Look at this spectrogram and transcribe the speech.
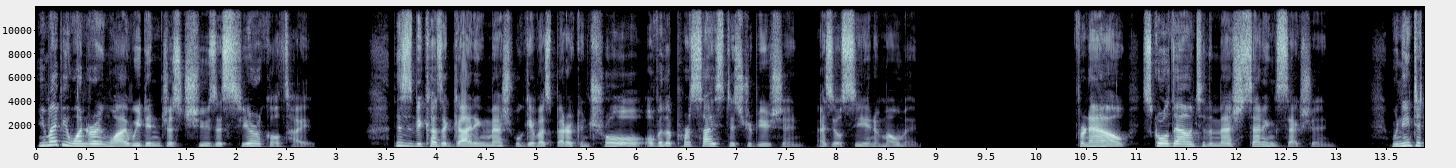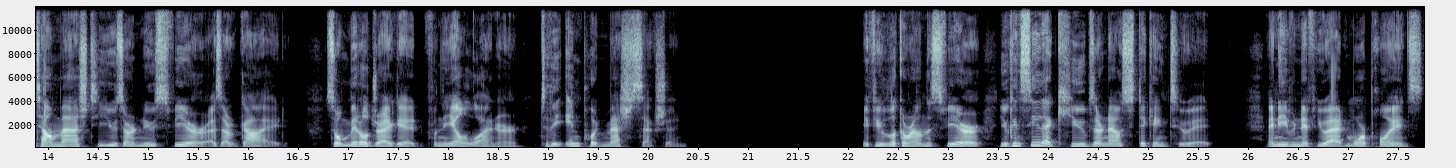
You might be wondering why we didn't just choose a spherical type. This is because a guiding mesh will give us better control over the precise distribution, as you'll see in a moment. For now, scroll down to the Mesh Settings section. We need to tell MASH to use our new sphere as our guide, so middle drag it from the outliner to the Input Mesh section. If you look around the sphere, you can see that cubes are now sticking to it, and even if you add more points,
